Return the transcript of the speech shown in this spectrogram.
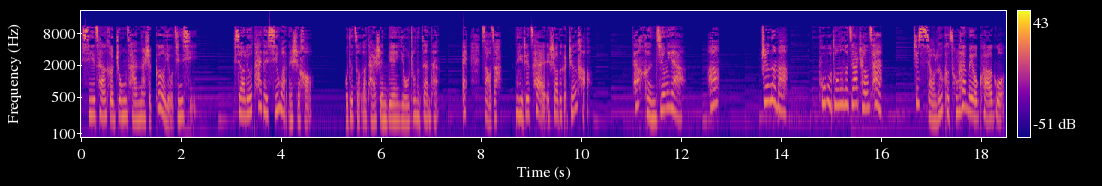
西餐和中餐那是各有惊喜。小刘太太洗碗的时候，我就走到她身边，由衷的赞叹：“哎，嫂子，你这菜烧的可真好。”她很惊讶：“啊，真的吗？普普通通的家常菜，这小刘可从来没有夸过。”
